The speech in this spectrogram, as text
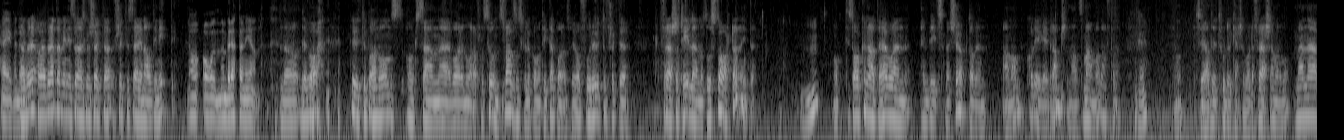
nej, men, Har jag, det, ber- har jag berättat min historia? Jag försökte, försökte sälja en Audi 90. ja, ja, men berätta den igen. Det, det var ute på annons och sen eh, var det några från Sundsvall som skulle komma och titta på den. Så jag for ut och försökte fräscha till den och så startade den inte. Mm. Och till saken är att det här var en, en bil som är köpt av en annan kollega i branschen. Hans mamma hade haft den. Ja, så jag hade, trodde det kanske var det fräscha än vad det var. Men eh,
